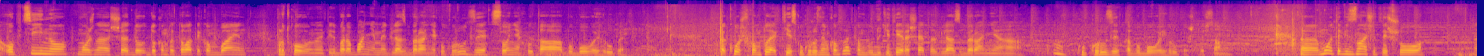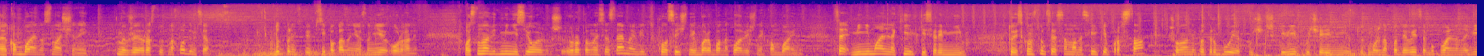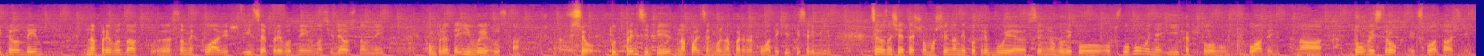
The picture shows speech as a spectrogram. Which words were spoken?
Опційно можна ще докомплектувати комбайн прутковими підбарабаннями для збирання кукурудзи, соняху та бобової групи. Також в комплекті з кукурузним комплектом будуть йти решета для збирання ну, кукурузи та бобової групи. ж той самий. Е, Можете відзначити, що е, комбайн оснащений, ми вже раз тут знаходимося. Тут, в принципі, всі показані основні органи. Основна відмінність його роторної системи від класичних барабано-клавішних комбайнів це мінімальна кількість ремнів. Тобто конструкція сама наскільки проста, що вона не потребує кучі шківів, кучі ремнів. Тут можна подивитися буквально на вітер один, на приводах е, самих клавіш, і це приводний у нас іде основний компресор, і вигрузка. Все, тут, в принципі, на пальцях можна перерахувати кількість ремнів. Це означає те, що машина не потребує сильно великого обслуговування і капіталових вкладень на довгий строк експлуатації.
